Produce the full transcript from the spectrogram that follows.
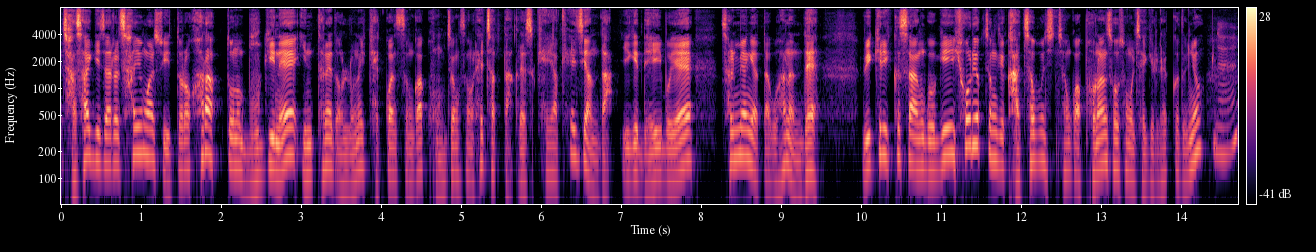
자사 기자를 사용할 수 있도록 허락 또는 묵인해 인터넷 언론의 객관성과 공정성을 해쳤다. 그래서 계약 해지한다. 이게 네이버의 설명이었다고 하는데 위키리크스 한국이 효력 정지 가처분 신청과 본안 소송을 제기를 했거든요. 네.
